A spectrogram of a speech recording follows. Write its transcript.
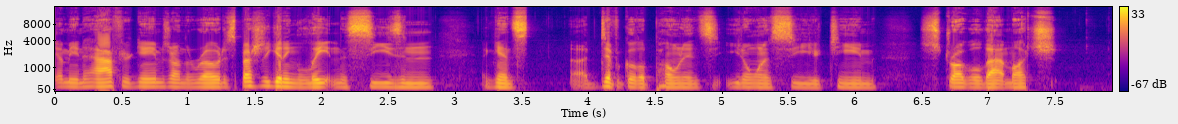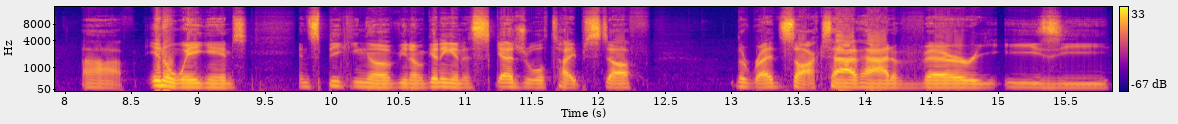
I mean, half your games are on the road, especially getting late in the season against uh, difficult opponents. You don't want to see your team struggle that much uh, in away games. And speaking of, you know, getting into schedule type stuff, the Red Sox have had a very easy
